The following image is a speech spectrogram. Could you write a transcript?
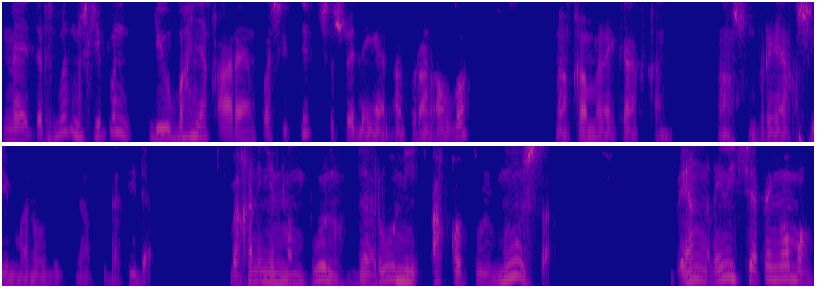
nilai tersebut meskipun diubahnya ke arah yang positif sesuai dengan aturan Allah, maka mereka akan langsung bereaksi menuduh yang tidak-tidak. Bahkan ingin membunuh. Daruni akotul Musa. Yang ini siapa yang ngomong?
